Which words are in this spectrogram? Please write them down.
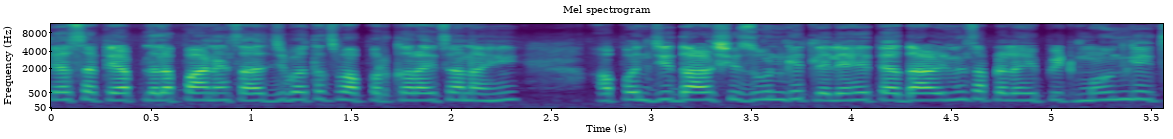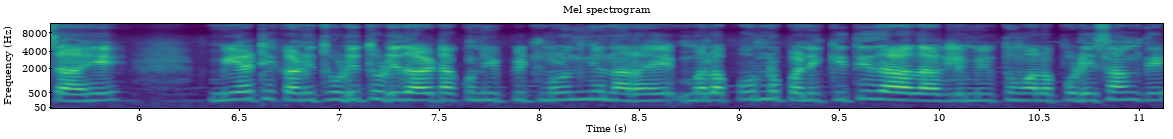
त्यासाठी आपल्याला पाण्याचा अजिबातच वापर करायचा नाही. आपण जी डाळ शिजवून घेतलेली आहे त्या डाळीनेच आपल्याला हे पीठ मळून घ्यायचं आहे. मी या ठिकाणी थोडी थोडी डाळ टाकून हे पीठ मळून घेणार आहे. मला पूर्णपणे किती डाळ लागली मी तुम्हाला पुढे सांगते.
